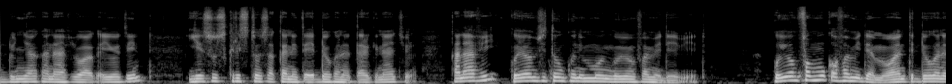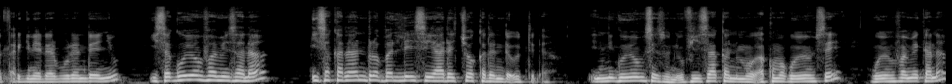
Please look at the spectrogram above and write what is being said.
addunyaa kanaa fi waaqayyootiin yesus kiristoos akka inni ta'e iddoo kanatti argina jechuudha. Kanaaf goyoomsituun kun immoo hin goyoomfame deebi'eetu. Goyoomfamuu qofa midhama wanti iddoo kanatti arginee darbuu dandeenyu isa goyoomfame sana isa kanaan dura balleesse yaadachuu akka danda'uttidha. Inni goyoomse sun ofiisaa akkuma goyoomse goyoomfame kana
